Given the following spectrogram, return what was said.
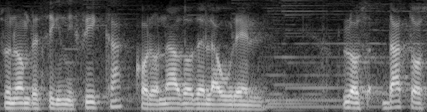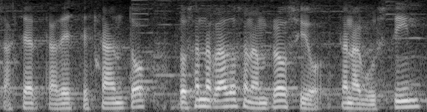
Su nombre significa coronado de laurel. Los datos acerca de este santo los han narrado San Ambrosio, San Agustín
